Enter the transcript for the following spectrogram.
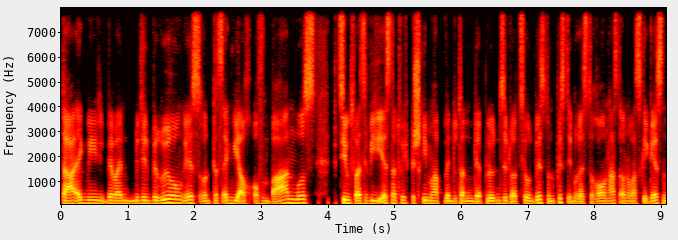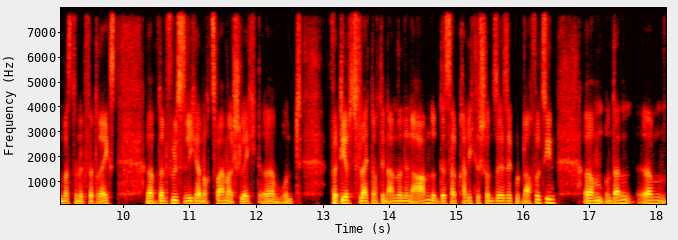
da irgendwie, wenn man mit den Berührungen ist und das irgendwie auch offenbaren muss, beziehungsweise wie ihr es natürlich beschrieben habt, wenn du dann in der blöden Situation bist und bist im Restaurant und hast auch noch was gegessen, was du nicht verträgst, äh, dann fühlst du dich ja noch zweimal schlecht äh, und verdirbst vielleicht noch den anderen den Abend und deshalb kann ich das schon sehr, sehr gut nachvollziehen. Ähm, und dann ähm,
